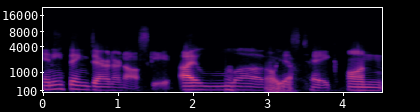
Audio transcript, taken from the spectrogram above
anything Darren Aronofsky. I love oh, yeah. his take on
